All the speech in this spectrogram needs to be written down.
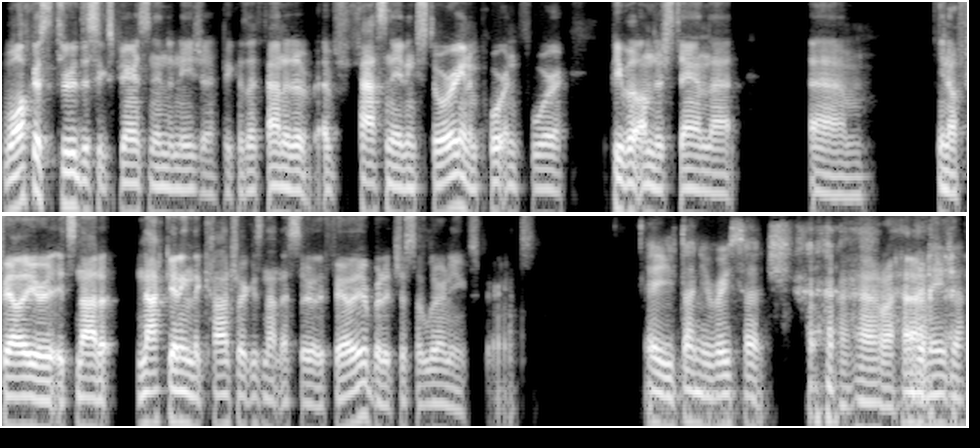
walk us through this experience in Indonesia because I found it a, a fascinating story and important for people to understand that um, you know failure. It's not a, not getting the contract is not necessarily failure, but it's just a learning experience. Yeah, you've done your research. I have, I have. Indonesia.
